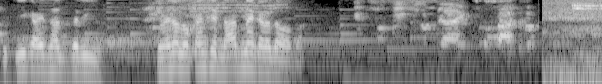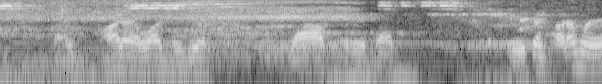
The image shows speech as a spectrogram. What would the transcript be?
किती काही झालं तरी पुण्याच्या लोकांची नाद नाही करायचा बाबा. काय झाड आहे वा ढोंगर बाप रे बाप. एका झाडामुळे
